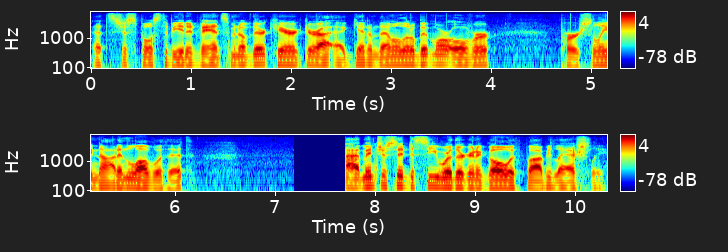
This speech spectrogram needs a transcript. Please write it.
That's just supposed to be an advancement of their character. I, I get them a little bit more over. Personally, not in love with it. I'm interested to see where they're going to go with Bobby Lashley.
